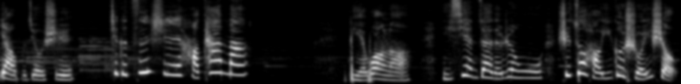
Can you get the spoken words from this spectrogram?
要不就是这个姿势好看吗？别忘了，你现在的任务是做好一个水手。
